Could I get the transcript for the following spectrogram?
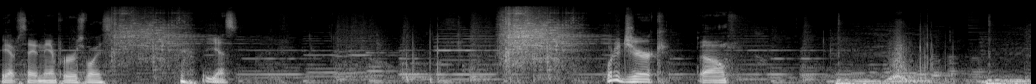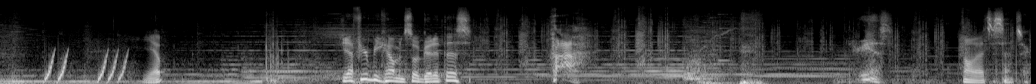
We have to say it in the Emperor's voice. Yes. What a jerk. Oh. Yep. Jeff, you're becoming so good at this. Ha! There he is. Oh, that's a sensor.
